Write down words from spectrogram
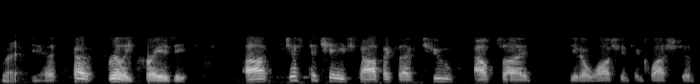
Right. Yeah, it's kind of really crazy. Uh, just to change topics, I have two outside, you know, Washington questions.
